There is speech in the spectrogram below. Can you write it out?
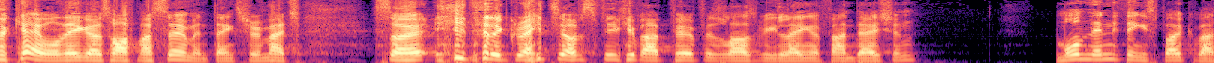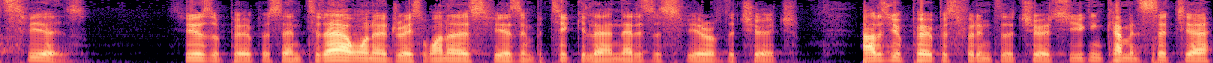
Okay, well, there goes half my sermon. Thanks very much. So he did a great job speaking about purpose last week, laying a foundation. More than anything, he spoke about spheres. spheres of purpose. And today I want to address one of those spheres in particular, and that is the sphere of the church. How does your purpose fit into the church? So you can come and sit here.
